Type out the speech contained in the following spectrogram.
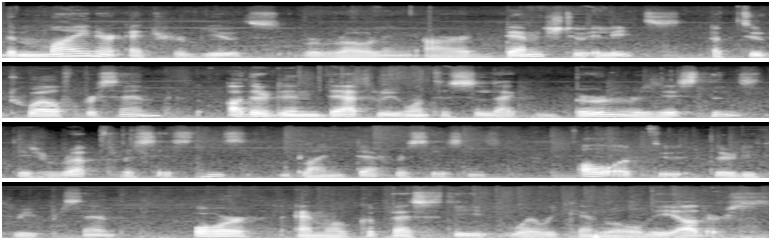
The minor attributes we're rolling are damage to elites, up to 12%. Other than that we want to select burn resistance, disrupt resistance, blind deaf resistance, all up to 33%, or ammo capacity where we can roll the others.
